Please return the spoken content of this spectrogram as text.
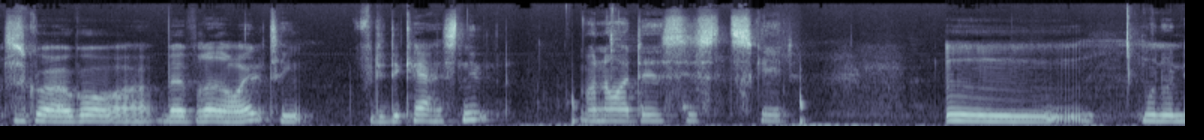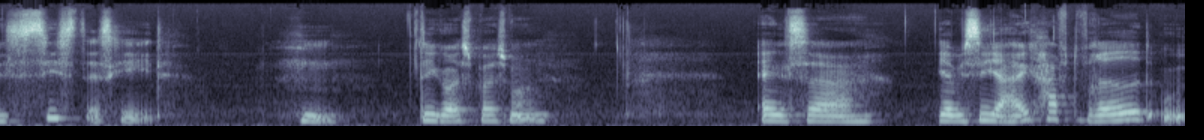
så skulle jeg jo gå og være vred over alting, fordi det kan jeg have snilt. Hvornår er det sidst sket? Mm, hvornår det sidste er sket? Hmm, det er et godt spørgsmål. Altså, jeg vil sige, jeg har ikke haft vredet ud,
